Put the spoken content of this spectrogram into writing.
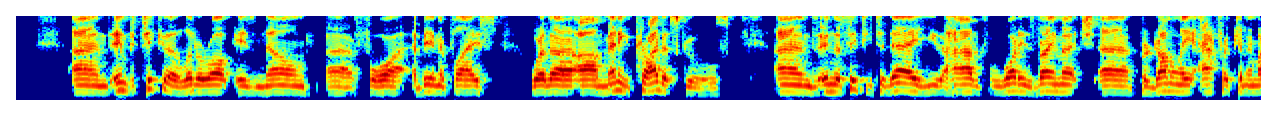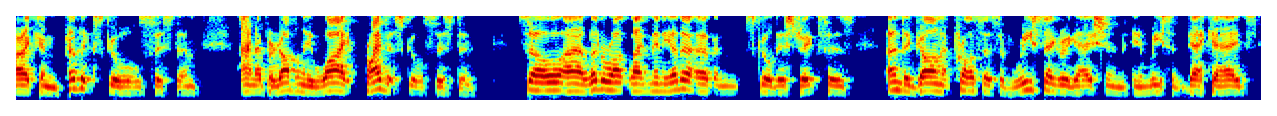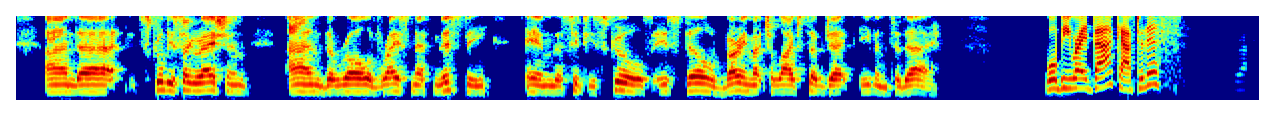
And in particular, Little Rock is known uh, for being a place where there are many private schools. And in the city today, you have what is very much a predominantly African American public school system and a predominantly white private school system. So, uh, Little Rock, like many other urban school districts, has undergone a process of resegregation in recent decades. And uh, school desegregation and the role of race and ethnicity in the city schools is still very much a live subject even today. We'll be right back after this.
